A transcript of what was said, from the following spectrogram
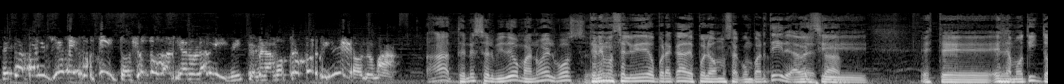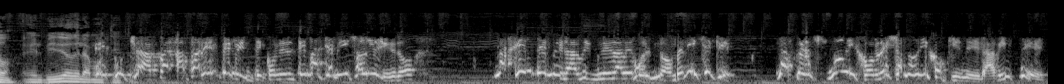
Desapareció mi motito, yo todavía no la vi, ¿viste? Me la mostró por video nomás. Ah, ¿tenés el video, Manuel, vos? Tenemos Eh, el video por acá, después lo vamos a compartir, a ver si este es la motito. el video de la moto. Escucha, apa- aparentemente con el tema que me hizo el negro, la gente me la, me la devolvió. Me dice que la persona, no dijo, ella no dijo quién era, ¿viste?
